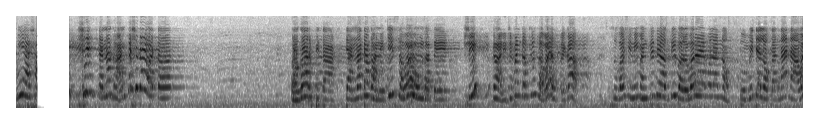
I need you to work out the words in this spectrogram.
मी या शी त्यांना घाण कशी नाही वाटत? अगं अर्पिता त्यांना त्या गाण्याची सवय होऊन जाते. शी गाणीची पण कसली सवय असते का? सुभाषिनी म्हणते ते अगदी बरोबर आहे मुलांना. तुम्ही त्या लोकांना नावं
